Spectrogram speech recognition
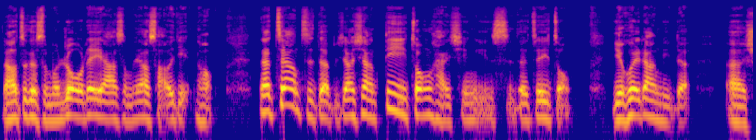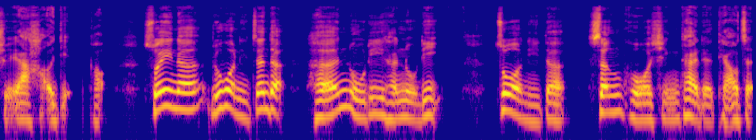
然后这个什么肉类啊，什么要少一点，哈。那这样子的比较像地中海型饮食的这一种，也会让你的呃血压好一点，好。所以呢，如果你真的很努力、很努力做你的生活形态的调整，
